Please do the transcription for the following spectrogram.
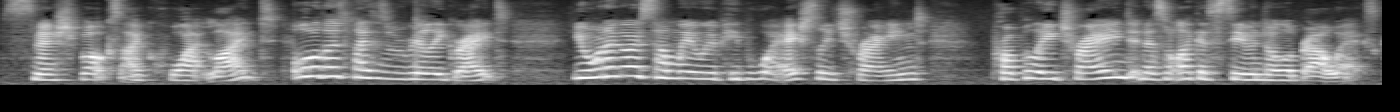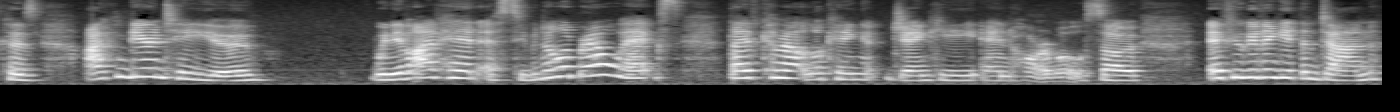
Smashbox I quite liked. All of those places were really great. You want to go somewhere where people were actually trained, properly trained, and it's not like a $7 brow wax because I can guarantee you whenever I've had a $7 brow wax, they've come out looking janky and horrible. So if you're going to get them done,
